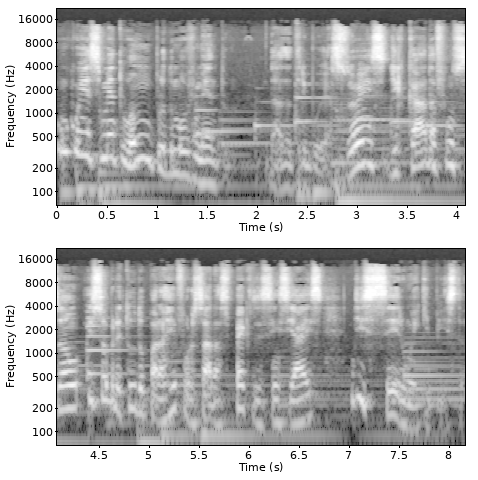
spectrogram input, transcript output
um conhecimento amplo do movimento, das atribuições de cada função e, sobretudo, para reforçar aspectos essenciais de ser um equipista.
